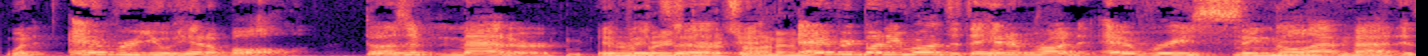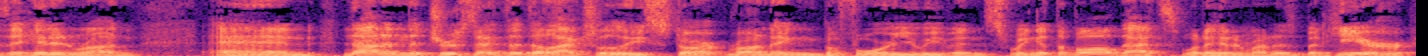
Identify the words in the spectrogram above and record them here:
Whenever you hit a ball, doesn't matter if Everybody it's a, starts it- running. Everybody runs. It's a hit and run. Every single Mm-hmm. at bat is a hit and run, and not in the true sense that they'll actually start running before you even swing at the ball. That's what a hit and run is. But here,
